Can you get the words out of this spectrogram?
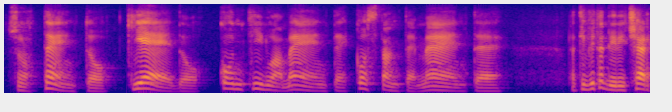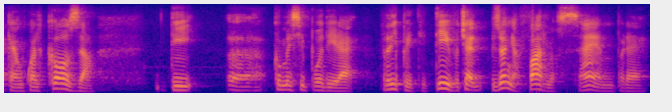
Sono attento, chiedo continuamente, costantemente. L'attività di ricerca è un qualcosa di, uh, come si può dire, ripetitivo, cioè bisogna farlo sempre.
